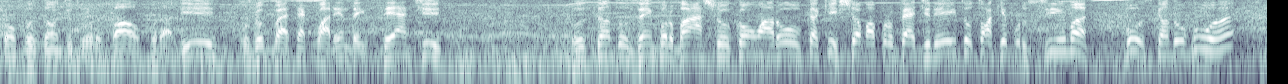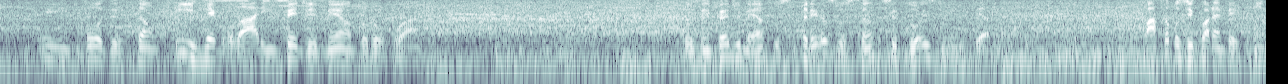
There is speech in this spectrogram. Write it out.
Confusão de Durval por ali. O jogo vai até 47. O Santos vem por baixo com o Arouca que chama para o pé direito, toque por cima, buscando o Juan. Em posição irregular, impedimento do Juan. Os impedimentos, três do Santos e dois do Inter. Passamos de 45.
